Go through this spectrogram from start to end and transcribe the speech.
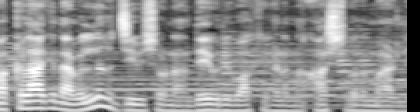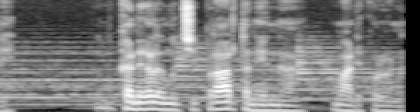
ಮಕ್ಕಳಾಗಿ ನಾವೆಲ್ಲರೂ ಜೀವಿಸೋಣ. ದೇವರ ವಾಕ್ಯಗಳನ್ನು ಆಶೀರ್ವಾದ ಮಾಡಲಿ. ಕಣ್ಣುಗಳನ್ನು ಮುಚ್ಚಿ ಪ್ರಾರ್ಥನೆಯನ್ನು ಮಾಡಿಕೊಳ್ಳೋಣ.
